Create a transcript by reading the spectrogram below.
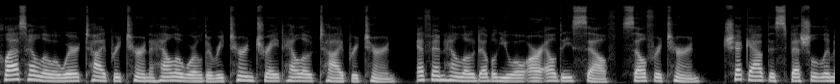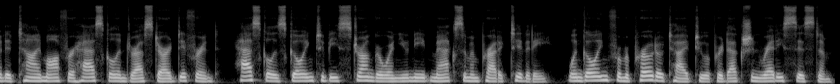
Class hello aware type return a hello world a return trait hello type return fn hello world self self return. Check out this special limited time offer haskell and rust are different. Haskell is going to be stronger when you need maximum productivity. When going from a prototype to a production ready system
